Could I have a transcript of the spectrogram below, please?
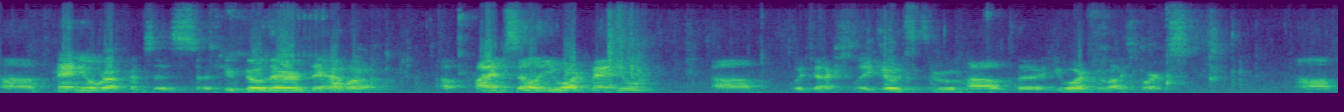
uh, manual references. So if you go there, they have a, a prime cell UART manual, uh, which actually goes through how the UART device works. Um,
